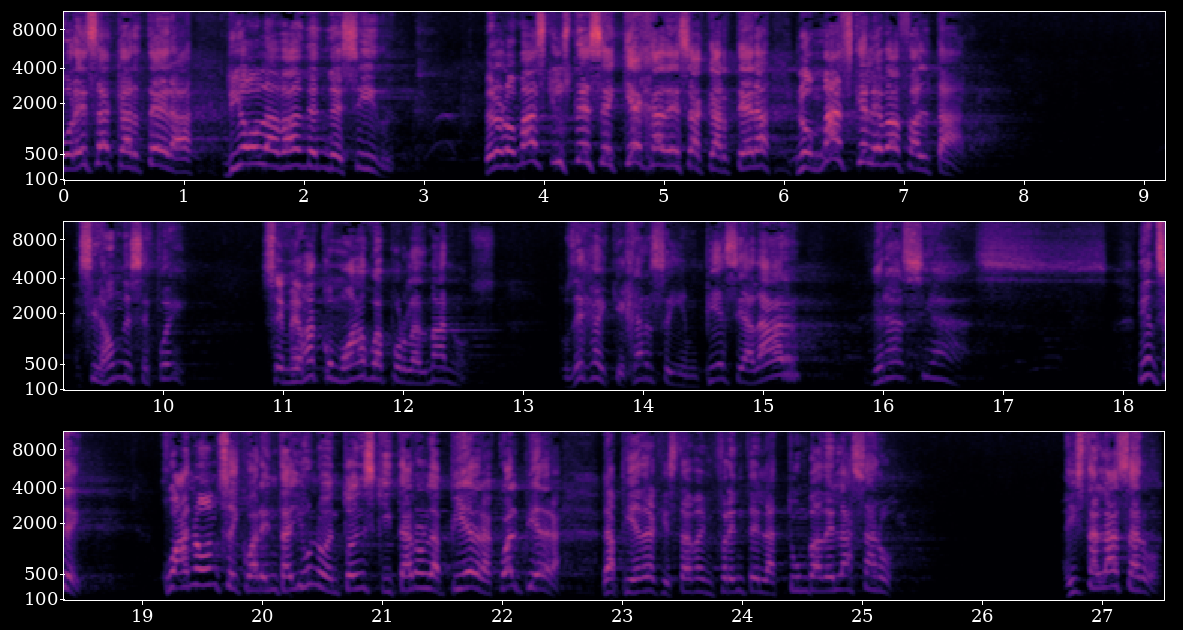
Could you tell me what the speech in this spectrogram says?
por esa cartera, Dios la va a bendecir. Pero lo más que usted se queja de esa cartera, lo más que le va a faltar. Es decir, ¿a dónde se fue? Se me va como agua por las manos. Pues deja de quejarse y empiece a dar gracias. Fíjense, Juan 11, 41, entonces quitaron la piedra. ¿Cuál piedra? La piedra que estaba enfrente de la tumba de Lázaro. Ahí está Lázaro.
